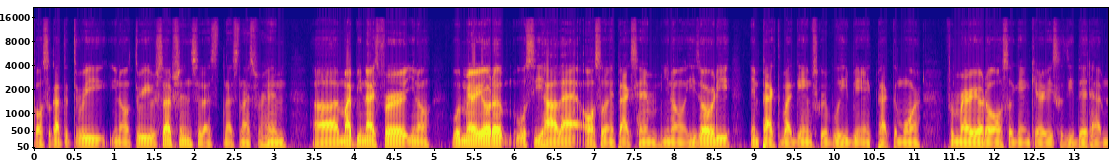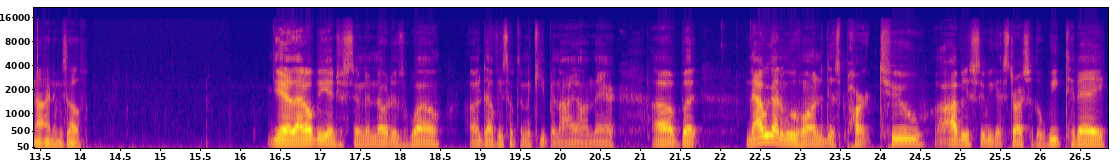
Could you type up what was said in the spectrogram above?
also got the three, you know, three receptions, so that's that's nice for him. Uh, might be nice for you know with Mariota. We'll see how that also impacts him. You know, he's already impacted by game script. Will he be impacted more? For Mariota also getting carries because he did have nine himself. Yeah, that'll be interesting to note as well. Uh, definitely something to keep an eye on there. Uh, but now we got to move on to this part two. Obviously, we get starts of the week today.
